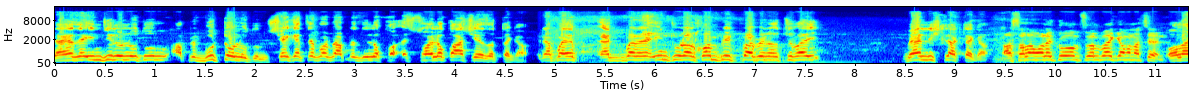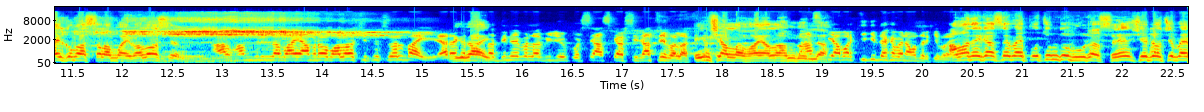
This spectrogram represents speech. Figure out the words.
দেখা যায় ইঞ্জিনও নতুন আপনার বুটটাও নতুন সেই ক্ষেত্রে পড়বে আপনার দুই লক্ষ ছয় লক্ষ আশি হাজার টাকা। এটা পাই একবারে ইন্টুরাল কমপ্লিট পাবেন হচ্ছে ভাই বিয়াল্লিশ লাখ টাকা। আসসালামু আলাইকুম সোহেল ভাই কেমন আছেন? ওয়ালাইকুম আসসালাম ভাই ভালো আছেন? আলহামদুলিল্লাহ ভাই আমরাও ভালো আছি তো সোহেল ভাই। এর আগে। আমরা দিনের বেলা ভিডিও করছি আজকে আসছি রাত্রে বেলা ইনশাল্লাহ ভাই আলহামদুলিল্লাহ। আজকে আবার কি কি দেখাবেন আমাদেরকে ভাই? আমাদের কাছে ভাই প্রচণ্ড ভুট আছে সেটা হচ্ছে ভাই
